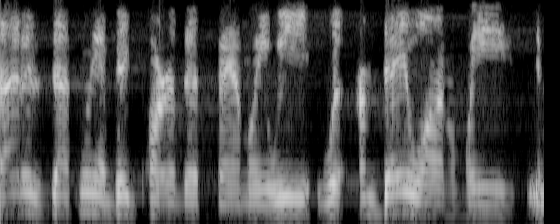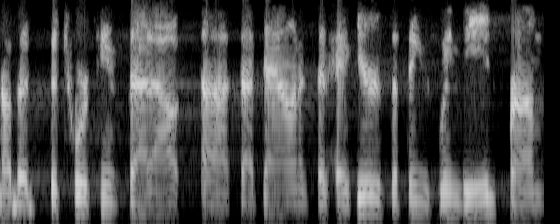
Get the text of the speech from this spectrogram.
that is definitely a big part of this family. We, we from day one, we you know the, the tour team sat out, uh, sat down, and said, "Hey, here's the things we need from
